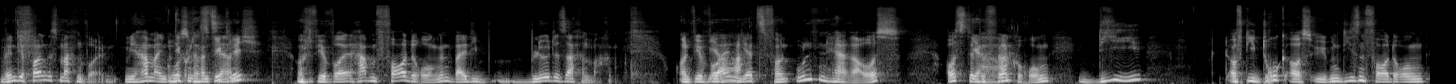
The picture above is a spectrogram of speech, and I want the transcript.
wenn wir Folgendes machen wollen. Wir haben einen großen Konzern wirklich? und wir wollen, haben Forderungen, weil die blöde Sachen machen. Und wir wollen ja. jetzt von unten heraus aus der ja. Bevölkerung, die auf die Druck ausüben, diesen Forderungen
